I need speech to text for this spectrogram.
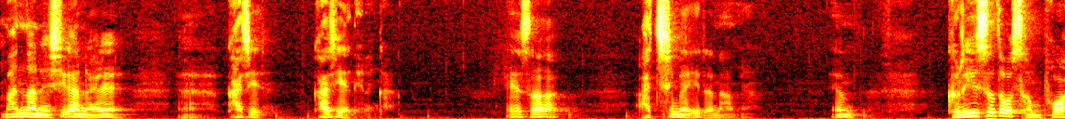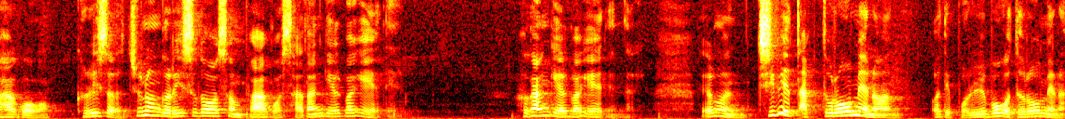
만나는 시간을 어, 가지, 가져야 되는 거야. 그래서 아침에 일어나면, 여러분, 그리스도 선포하고, 그리스도, 주는 그리스도 선포하고 사단 결박해야 돼요. 흑암 결박해야 된다. 여러분, 집에 딱 들어오면은, 어디 볼일 보고 들어오면은,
